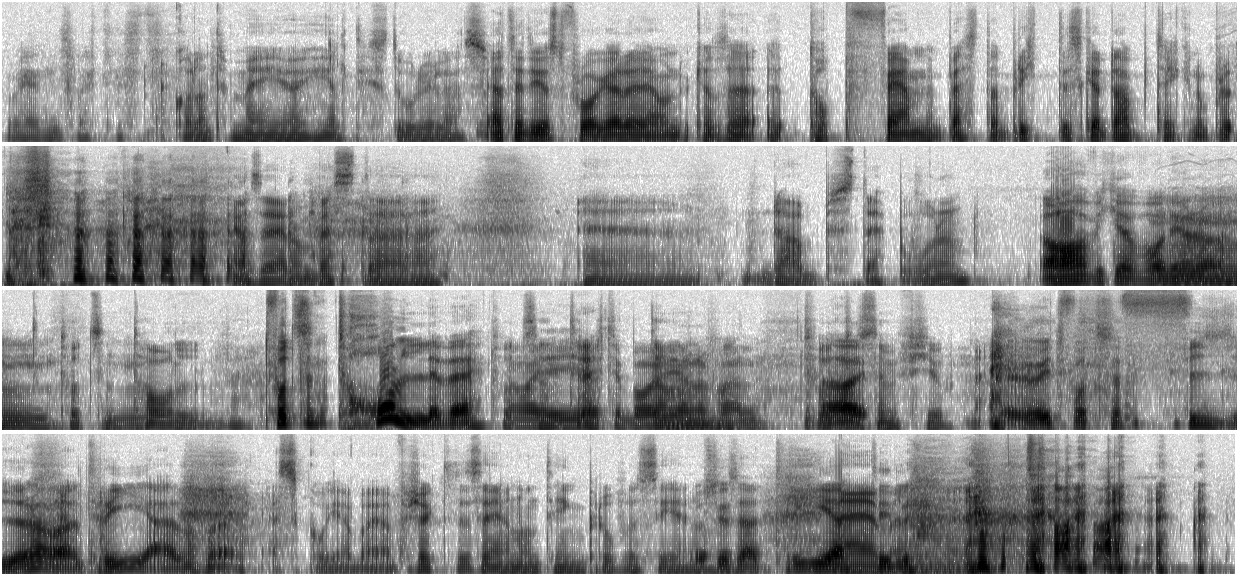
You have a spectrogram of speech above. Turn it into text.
Jag vet inte faktiskt. Kolla inte mig, jag är helt historielös. Jag tänkte just fråga dig om du kan säga eh, topp fem bästa brittiska dubbtechno Jag kan säga de bästa eh, dubstep-åren. Ja, vilka var det då? Mm. 2012, 2012? Ja, i 2013, Göteborg i alla fall. 2014. Nej, Det var ju 2004 va? Tre eller något sådär. jag skojar bara. Jag försökte säga någonting provocerande. Jag skulle säga tre Nej, till. men...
